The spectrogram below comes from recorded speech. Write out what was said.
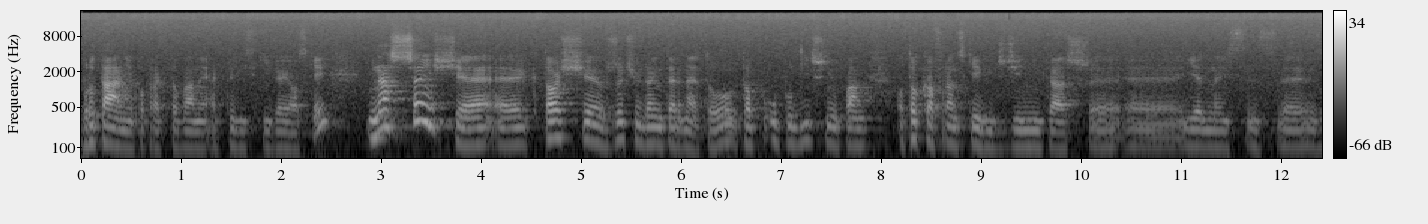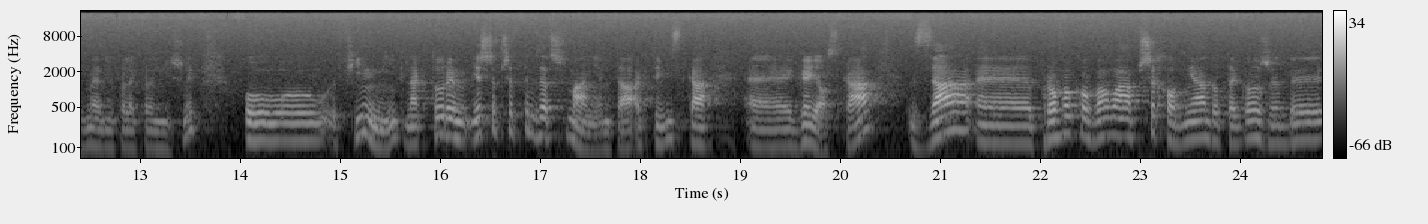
brutalnie potraktowanej aktywistki gejowskiej. Na szczęście e, ktoś wrzucił do internetu, to upublicznił pan Otoko Frąckiewicz, dziennikarz e, e, jednej z, z, z mediów elektronicznych, filmik, na którym jeszcze przed tym zatrzymaniem ta aktywistka e, gejowska zaprowokowała przechodnia do tego, żeby,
